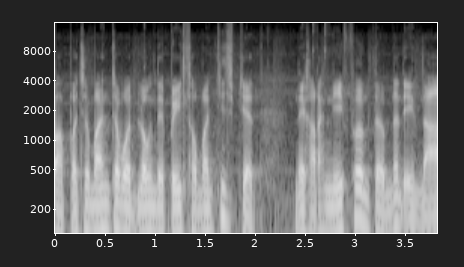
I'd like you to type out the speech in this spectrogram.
บับปัจจุบันจะหมดลงในปี 2027 ในครั้งนี้เพิ่มเติมนั่นเองนะ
